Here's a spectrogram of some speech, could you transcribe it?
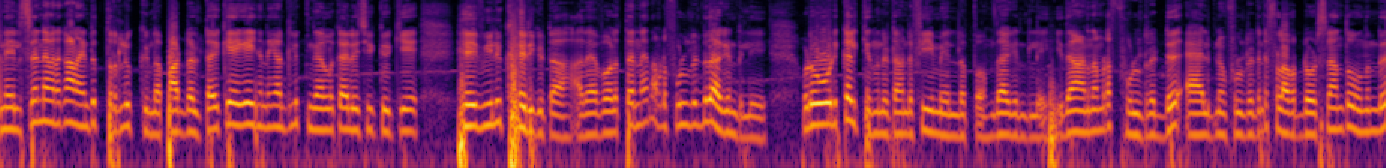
ജൂനൈൽസ് തന്നെ അവനെ കാണാനായിട്ട് ഇത്ര ലുക്ക് ഉണ്ട്. അപ്പോൾ അഡൾട്ട് ഒക്കെ ആയി കഴിഞ്ഞിട്ടുണ്ടെങ്കിൽ അതിന്റെ ലുക്കും കാര്യങ്ങളൊക്കെ ആലോചിച്ച് നോക്കി ഹെവി ലുക്ക് ആയിരിക്കും കേട്ടോ അതേപോലെ തന്നെ നമ്മുടെ ഫുൾ റെഡ് ഇതാകണ്ടില്ലേ ഇവിടെ ഓടി കളിക്കുന്നുണ്ട് കേട്ടോ അവന്റെ ഫീമെയിലിന്റെ ഒപ്പം. ഇതാകണ്ടില്ലേ ഇതാണ് നമ്മുടെ ഫുൾ റെഡ് ആൽബിനോ ഫുൾ റെഡിന്റെ ഫ്ലവർ ഡോട്ട്സിലാണെന്ന് തോന്നുന്നുണ്ട്.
